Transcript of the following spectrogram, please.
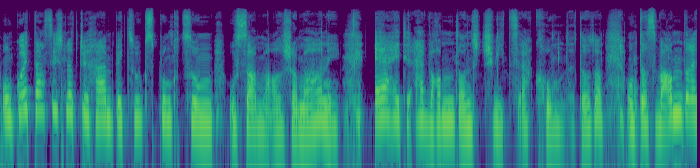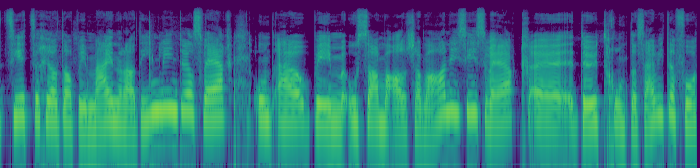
Und gut, das ist natürlich auch ein Bezugspunkt zum Usama al-Shamani. Er hat ja auch wandernd die Schweiz erkundet, oder? Und das Wandern zieht sich ja da bei Meinrad Inglin durchs Werk und auch beim Usama al-Shamani sein Werk, äh, dort kommt das auch wieder vor.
